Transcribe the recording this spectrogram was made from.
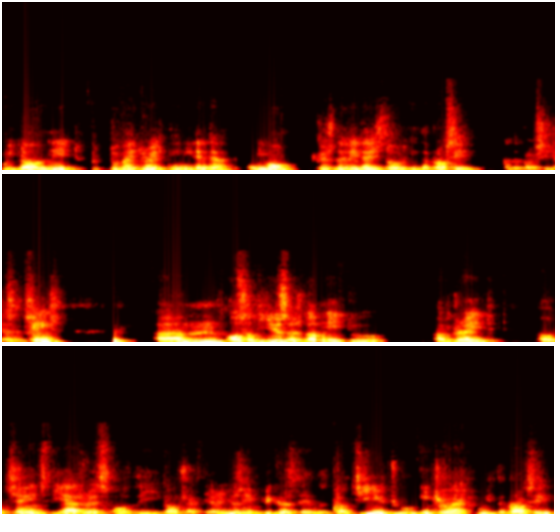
we don't need to migrate any data anymore because the data is stored in the proxy and the proxy doesn't change. Um, also, the users don't need to upgrade or change the address of the contract they are using because they will continue to interact with the proxy.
